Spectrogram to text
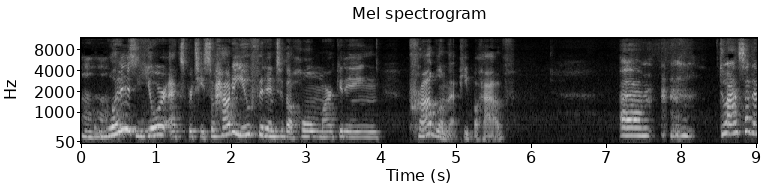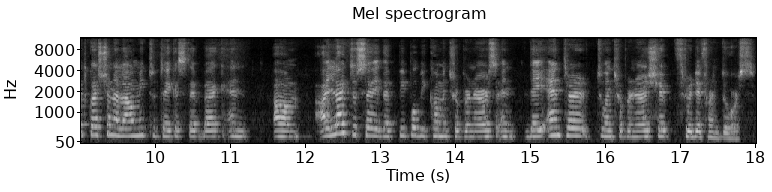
Mm-hmm. What is your expertise? So how do you fit into the whole marketing problem that people have? Um, to answer that question, allow me to take a step back and um, I like to say that people become entrepreneurs and they enter to entrepreneurship through different doors.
